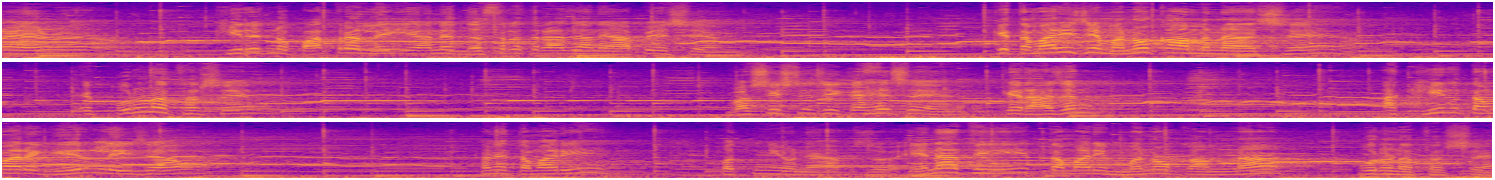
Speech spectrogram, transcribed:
નારાયણ ખીરજનો પાત્ર લઈ અને દશરથ રાજાને આપે છે કે તમારી જે મનોકામના છે એ પૂર્ણ થશે. વશિષ્ઠજી કહે છે કે રાજન, આ ખીર તમારે ઘેર લઈ જાઓ અને તમારી પત્નીઓને આપજો. એનાથી તમારી મનોકામના પૂર્ણ થશે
